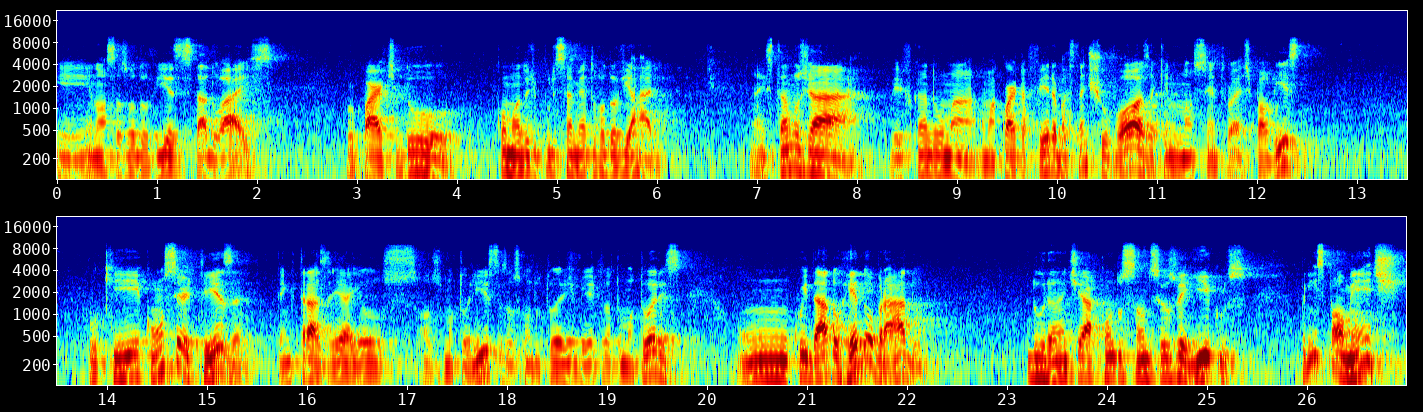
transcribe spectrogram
e em nossas rodovias estaduais, por parte do Comando de Policiamento Rodoviário. Né, estamos já verificando uma, uma quarta-feira bastante chuvosa aqui no nosso centro-oeste paulista, o que com certeza tem que trazer aí aos, aos motoristas, aos condutores de veículos automotores, um cuidado redobrado durante a condução dos seus veículos, principalmente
